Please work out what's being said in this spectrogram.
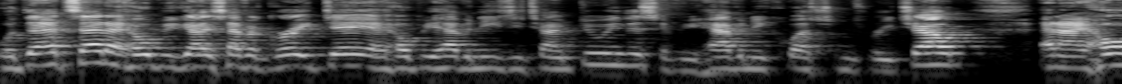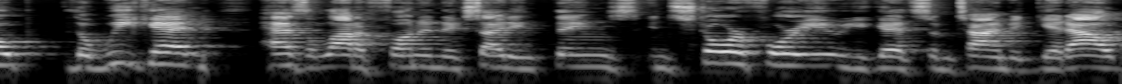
With that said, I hope you guys have a great day. I hope you have an easy time doing this. If you have any questions, reach out. And I hope the weekend has a lot of fun and exciting things in store for you. You get some time to get out,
